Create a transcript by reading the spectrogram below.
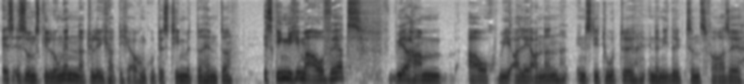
Es ist uns gelungen. Natürlich hatte ich auch ein gutes Team mit dahinter. Es ging nicht immer aufwärts. Wir haben auch wie alle anderen Institute in der Niedrigzinsphase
